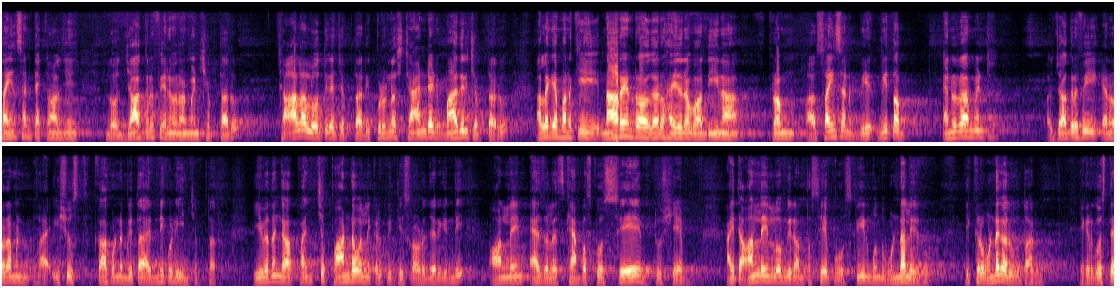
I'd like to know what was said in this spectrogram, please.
సైన్స్ అండ్ టెక్నాలజీలో జాగ్రఫీ ఎన్విరాన్మెంట్ చెప్తారు. చాలా లోతుగా చెప్తారు. ఇప్పుడున్న స్టాండర్డ్ మాదిరి చెప్తారు. అలాగే మనకి నారాయణరావు గారు హైదరాబాద్ ఈయన ఫ్రమ్ సైన్స్ అండ్ మిగతా ఎన్విరాన్మెంట్ జాగ్రఫీ ఎన్విరాన్మెంట్ ఇష్యూస్ కాకుండా మిగతా అన్నీ కూడా ఈయన చెప్తారు. ఈ విధంగా పంచ పాండవుల్ని ఇక్కడికి తీసుకురావడం జరిగింది. Online as well as campus course same to same అయితే ఆన్లైన్లో మీరు అంతసేపు స్క్రీన్ ముందు ఉండలేరు. ఇక్కడ ఉండగలుగుతారు. ఇక్కడికి వస్తే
